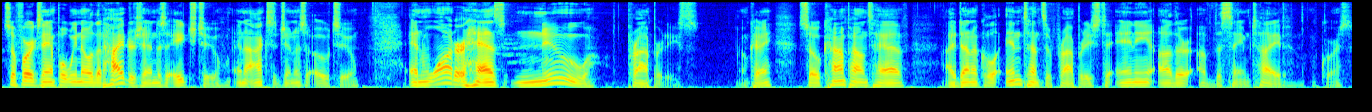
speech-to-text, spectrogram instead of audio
So for example, we know that hydrogen is H2 and oxygen is O2. And water has new properties. Okay, So compounds have identical intensive properties to any other of the same type, of course.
